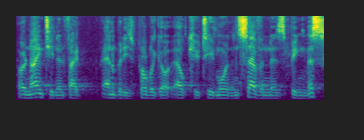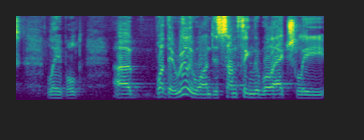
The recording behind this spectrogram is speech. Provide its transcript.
or 19. In fact, anybody's probably got LQT more than seven is being mislabeled. Uh, what they really want is something that will actually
